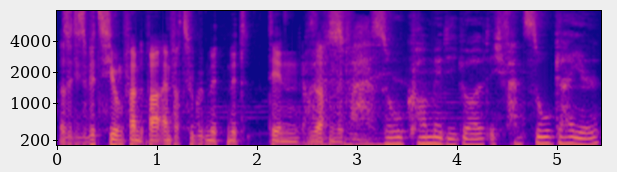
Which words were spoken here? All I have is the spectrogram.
Also diese Beziehung fand, war einfach zu gut mit, mit den Sachen Das mit. war so Comedy Gold. Ich fand's so geil.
